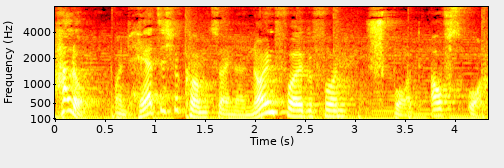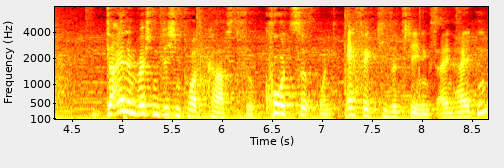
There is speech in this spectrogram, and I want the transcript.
Hallo und herzlich willkommen zu einer neuen Folge von Sport aufs Ohr, deinem wöchentlichen Podcast für kurze und effektive Trainingseinheiten,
